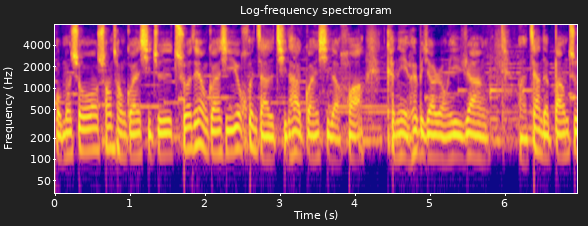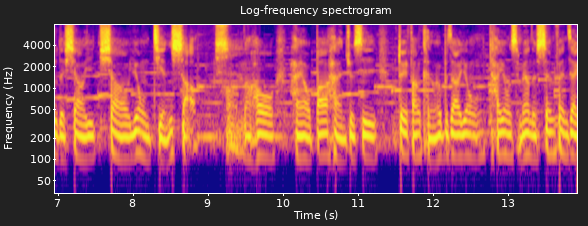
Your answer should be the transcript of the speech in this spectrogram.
我们说双重关系，就是除了这种关系又混杂着其他的关系的话，可能也会比较容易让啊、呃、这样的帮助的效益效用减少。是，然后还有包含就是对方可能会不知道用他用什么样的身份在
